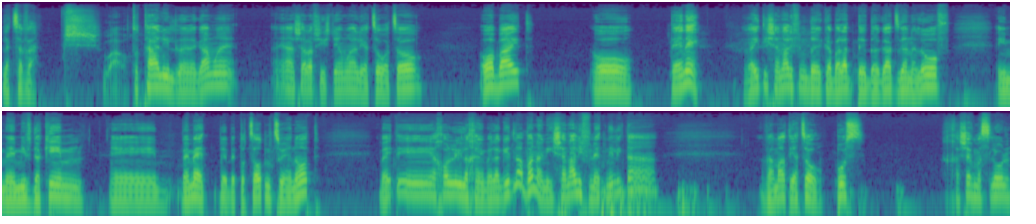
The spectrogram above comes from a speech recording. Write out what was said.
לצבא. וואו. טוטאלי לגמרי. היה שלב שאשתי אמרה לי, עצור, עצור, או הבית, או תהנה. והייתי שנה לפני קבלת דרגת סגן אלוף, עם אה, מבדקים, אה, באמת, בתוצאות מצוינות, והייתי יכול להילחם ולהגיד, לא, בואנה, אני שנה לפני, תני לי את ה... ואמרתי, עצור, פוס, חשב מסלול,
